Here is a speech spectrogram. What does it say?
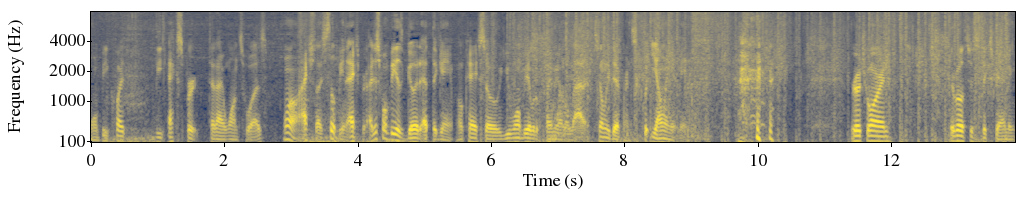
won't be quite the expert that I once was. Well, actually, I still be an expert. I just won't be as good at the game, okay? So you won't be able to play me on the ladder. It's the only difference. Quit yelling at me. Roach Warren, they're both just expanding.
